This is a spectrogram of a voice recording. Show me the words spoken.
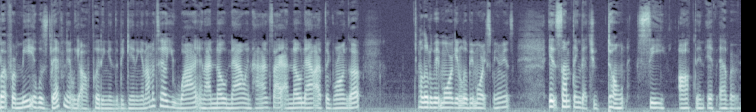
But for me, it was definitely off putting in the beginning. And I'm gonna tell you why. And I know now in hindsight, I know now after growing up a little bit more, getting a little bit more experience. It's something that you don't see often, if ever.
